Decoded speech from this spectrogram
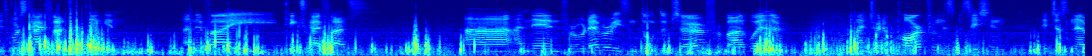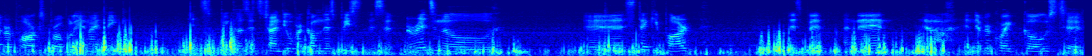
is where sky flats are taken. And if I take sky flats uh, and then for whatever reason don't observe for bad weather and I try to park from this position it just never parks properly. And I think because it's trying to overcome this piece this original uh, sticky part this bit and then yeah, it never quite goes to,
